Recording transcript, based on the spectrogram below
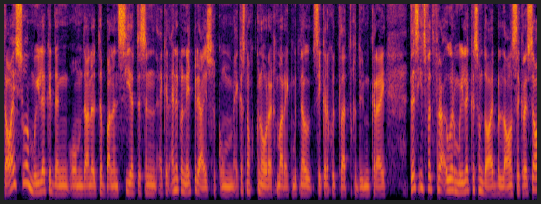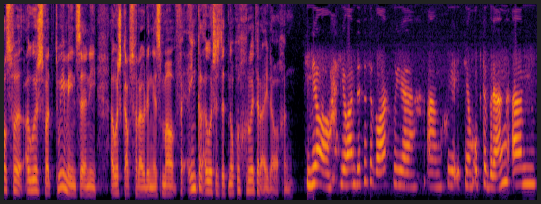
Daai is so 'n moeilike ding om dan nou te balanseer tussen ek het eintlik nog net by die huis gekom. Ek is nog knorrig, maar ek moet nou seker goed laat gedoen kry. Dis iets wat vir 'n ouer moeilik is om daai balans te kry, selfs vir ouers wat twee mense in die ouerskapsverhouding is, maar vir enkel ouers is dit nog 'n groter uitdaging. Ja, Johan, dit is 'n baie goeie ehm um, goeie ietsie om op te bring. Ehm um,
